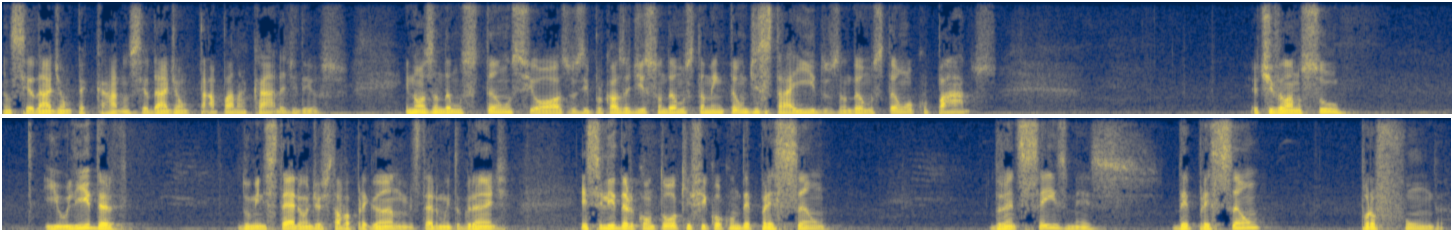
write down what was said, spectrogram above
Ansiedade é um pecado, ansiedade é um tapa na cara de Deus. E nós andamos tão ansiosos e por causa disso andamos também tão distraídos, andamos tão ocupados. Eu tive lá no sul e o líder do ministério onde eu estava pregando, um ministério muito grande, esse líder contou que ficou com depressão durante seis meses. Depressão profunda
